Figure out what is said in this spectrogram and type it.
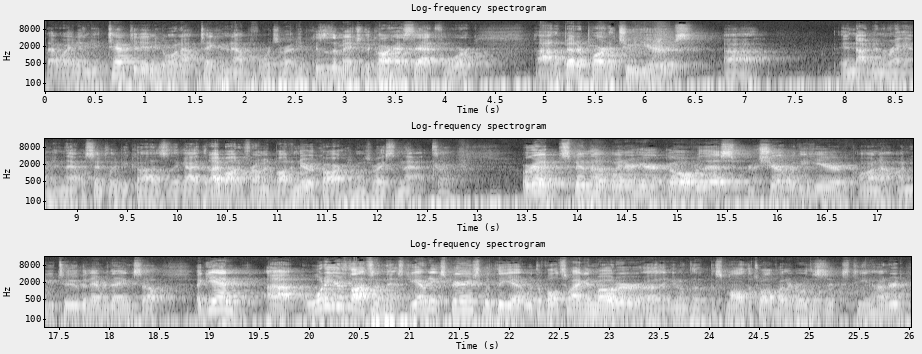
That way I didn't get tempted into going out and taking it out before it's ready. Because as I mentioned, the car has sat for uh, the better part of two years uh, and not been ran, and that was simply because the guy that I bought it from had bought a newer car and was racing that. So we're going to spend the winter here, go over this. We're going to share it with you here on uh, on YouTube and everything. So again, uh, what are your thoughts on this? Do you have any experience with the uh, with the Volkswagen motor? Uh, you know, the, the small, the 1200 or the 1600?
